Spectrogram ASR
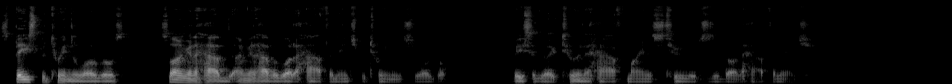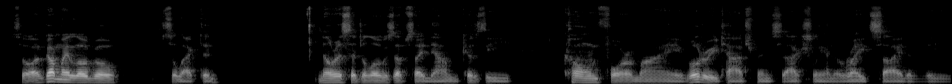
space between the logos, so I'm going to have I'm going to have about a half an inch between each logo. Basically like two and a half minus two, which is about a half an inch. So I've got my logo selected. Notice that the logo is upside down because the cone for my rotary attachment is actually on the right side of the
